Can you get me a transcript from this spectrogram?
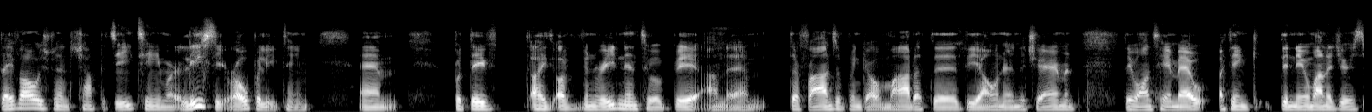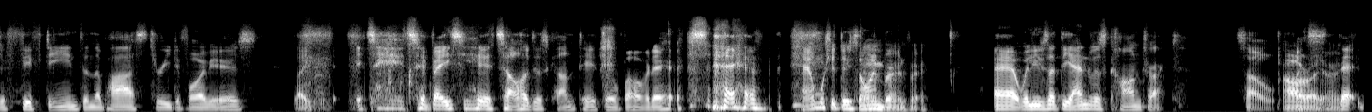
they've always been a Champions League team or at least the Europa League team. Um, but they've I I've been reading into a bit and um their fans have been going mad at the the owner and the chairman. They want him out. I think the new managers they're fifteenth in the past three to five years. Like it's it's basically it's all just can't tits up over there. um, How much did they sign Byrne for? uh, well, he was at the end of his contract, so All that's- right, all right. They,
